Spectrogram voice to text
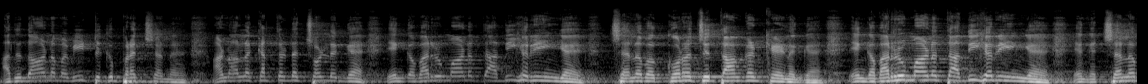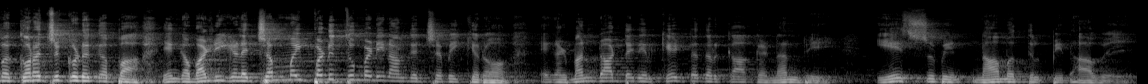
அதுதான் நம்ம வீட்டுக்கு பிரச்சனை. ஆனால கத்திட சொல்லுங்க எங்க வருமானத்தை அதிகரிங்க. செலவை குறைச்சு தாங்கன்னு கேளுங்க. எங்க வருமானத்தை அதிகரிங்க. எங்க செலவை குறைச்சு கொடுங்கப்பா. எங்க வழிகளை செம்மைப்படுத்தும்படி நாங்கள் செபிக்கிறோம். எங்கள் மன்றாட்டை நீர் கேட்டதற்காக நன்றி. இயேசுவின் நாமத்தில் பிதாவே.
